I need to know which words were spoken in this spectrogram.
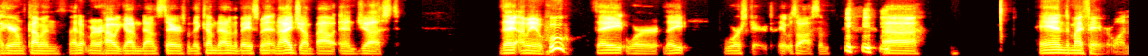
I hear them coming. I don't remember how we got them downstairs, but they come down in the basement and I jump out and just they I mean, whoo, they were they were scared. It was awesome. uh and my favorite one.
